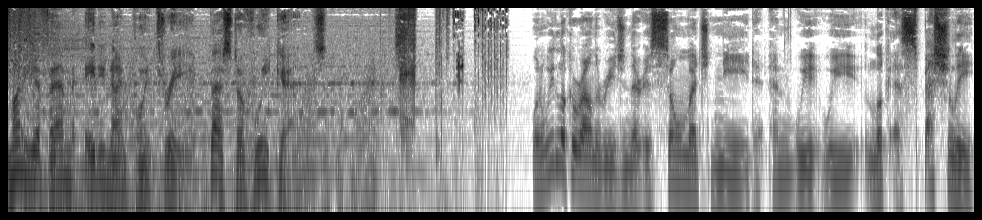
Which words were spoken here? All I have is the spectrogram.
Money FM 89.3, best of weekends. When we look around the region, there is so much need, and we, we look especially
